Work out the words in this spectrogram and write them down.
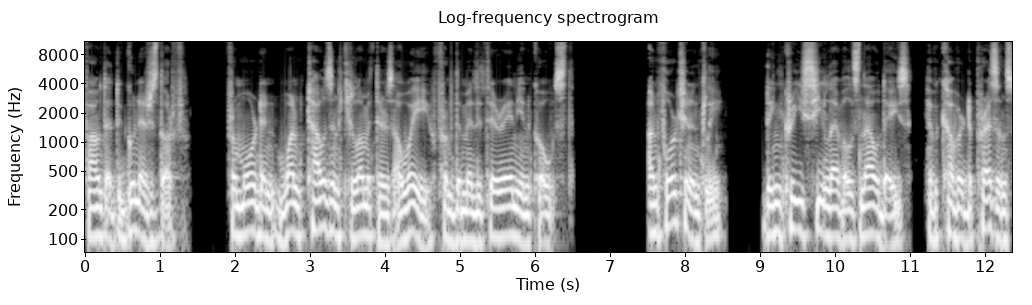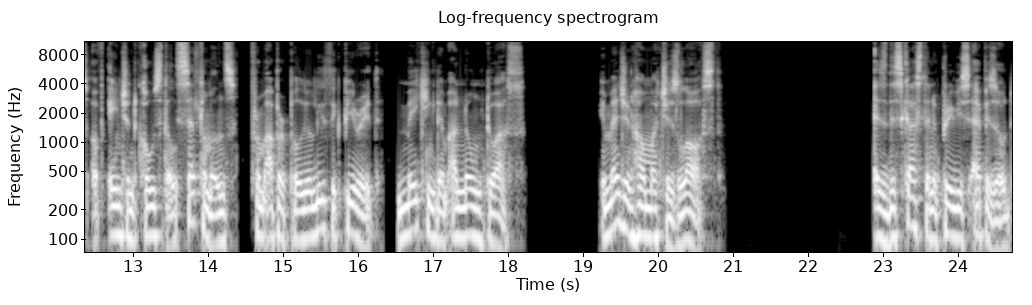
found at Gönnersdorf, from more than 1,000 kilometers away from the Mediterranean coast. Unfortunately, the increased sea levels nowadays have covered the presence of ancient coastal settlements from Upper Paleolithic period, making them unknown to us. Imagine how much is lost. As discussed in a previous episode,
